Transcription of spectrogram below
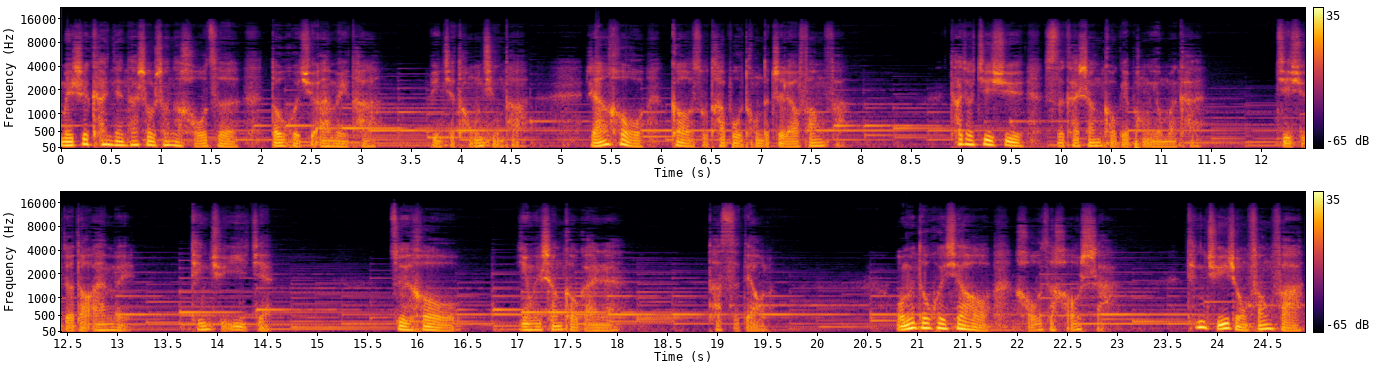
每次看见他受伤的猴子，都会去安慰他，并且同情他，然后告诉他不同的治疗方法。他就继续撕开伤口给朋友们看，继续得到安慰，听取意见。最后，因为伤口感染，他死掉了。我们都会笑猴子好傻，听取一种方法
